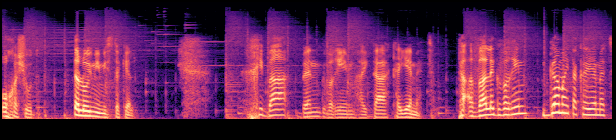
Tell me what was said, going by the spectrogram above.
או חשוד. תלוי מי מסתכל. חיבה בין גברים הייתה קיימת. תאווה לגברים גם הייתה קיימת.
